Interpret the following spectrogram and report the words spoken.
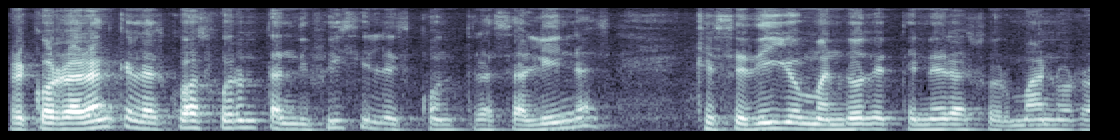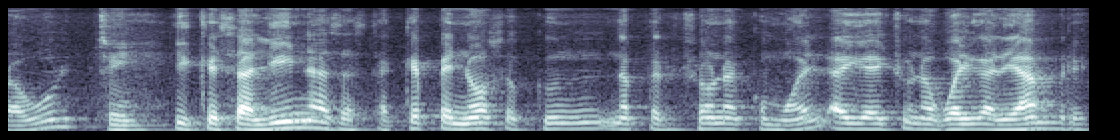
Recordarán que las cosas fueron tan difíciles contra Salinas que Cedillo mandó detener a su hermano Raúl sí. y que Salinas, hasta qué penoso que una persona como él haya hecho una huelga de hambre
